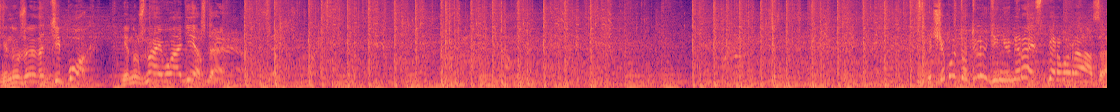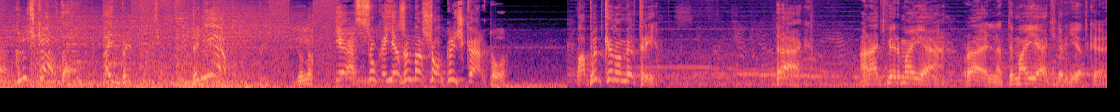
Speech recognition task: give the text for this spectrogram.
Не нужен этот типок. Не нужна его одежда. Почему тут люди не умирают с первого раза? Ключ-карта. Ай, блядь. Да нет! Ну нахуя, сука, я же нашел ключ-карту. Попытка номер три. Так, она теперь моя. Правильно, ты моя теперь, детка.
